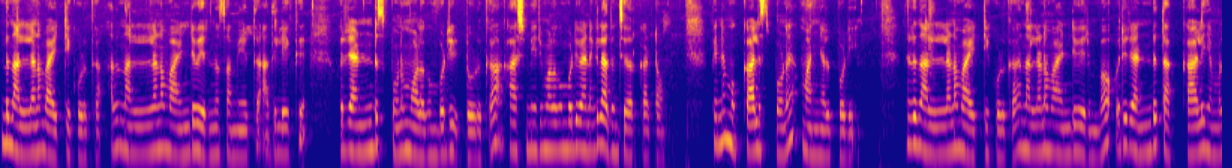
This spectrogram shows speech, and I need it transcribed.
എന്നിട്ട് നല്ലോണം വഴറ്റി കൊടുക്കുക. അത് നല്ലോണം വഴണ്ടി വരുന്ന സമയത്ത് അതിലേക്ക് ഒരു രണ്ട് സ്പൂൺ മുളകും പൊടി ഇട്ട് കൊടുക്കുക. കാശ്മീരി മുളകും പൊടി വേണമെങ്കിൽ അതും ചേർക്കാം കേട്ടോ. പിന്നെ മുക്കാൽ സ്പൂണ് മഞ്ഞൾപ്പൊടി. എന്നിട്ട് നല്ലോണം വഴറ്റി കൊടുക്കുക. നല്ലോണം വഴണ്ടി വരുമ്പോൾ ഒരു രണ്ട് തക്കാളി നമ്മൾ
